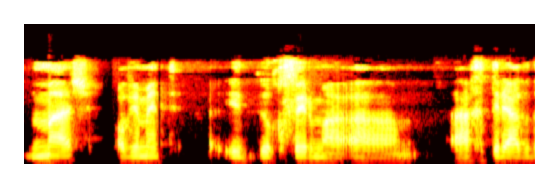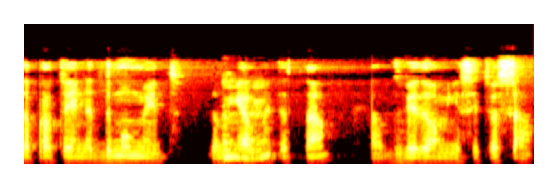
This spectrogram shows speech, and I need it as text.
mas obviamente eu refiro-me à, à retirada da proteína de momento da minha uhum. alimentação devido à minha situação.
